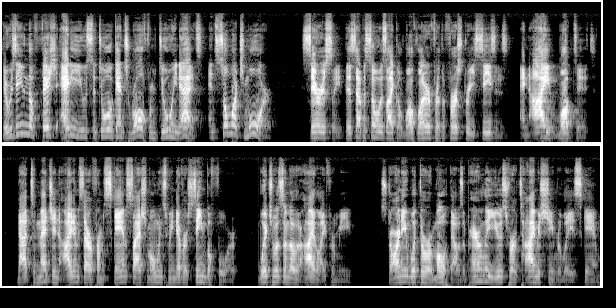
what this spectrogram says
there was even the fish Eddie used to duel against Rolf from Dueling Eds, and so much more. Seriously, this episode was like a love letter for the first three seasons, and I loved it. Not to mention items that are from scam slash moments we never seen before, which was another highlight for me. Starting with the remote that was apparently used for a time machine related scam,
